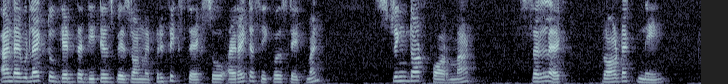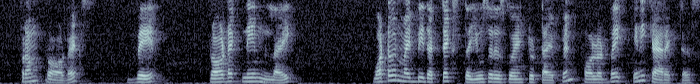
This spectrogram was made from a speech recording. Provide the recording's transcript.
and I would like to get the details based on my prefix text. So I write a SQL statement string dot format select product name from products where product name like whatever might be the text the user is going to type in followed by any characters.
